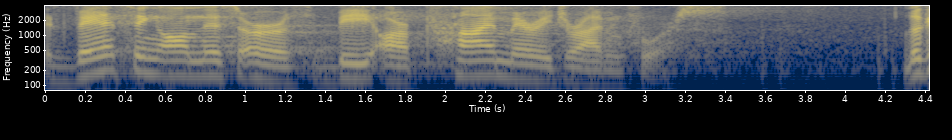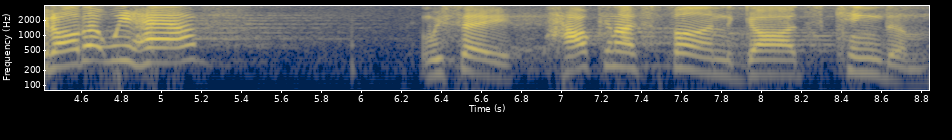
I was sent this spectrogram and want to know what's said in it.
advancing on this earth be our primary driving force. Look at all that we have. And we say, How can I fund God's kingdom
